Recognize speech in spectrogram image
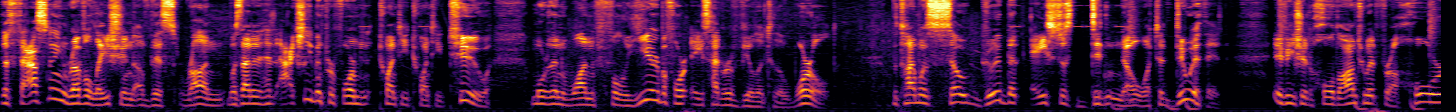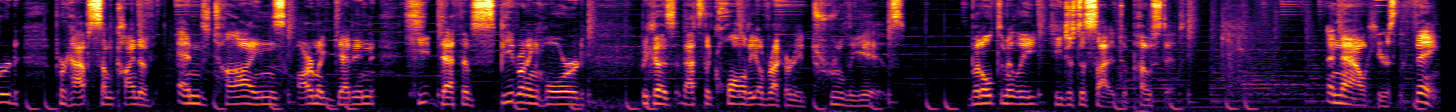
The fascinating revelation of this run was that it had actually been performed in 2022, more than one full year before Ace had revealed it to the world. The time was so good that Ace just didn't know what to do with it. If he should hold on to it for a horde, perhaps some kind of end times, Armageddon, heat death of speedrunning horde, because that's the quality of record it truly is. But ultimately, he just decided to post it. And now, here's the thing.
